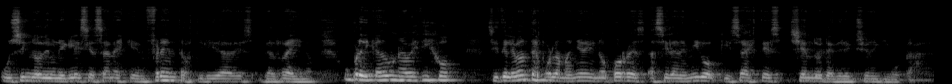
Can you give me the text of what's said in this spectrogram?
Un signo de una iglesia sana es que enfrenta hostilidades del reino. Un predicador una vez dijo, si te levantas por la mañana y no corres hacia el enemigo, quizá estés yendo en la dirección equivocada.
